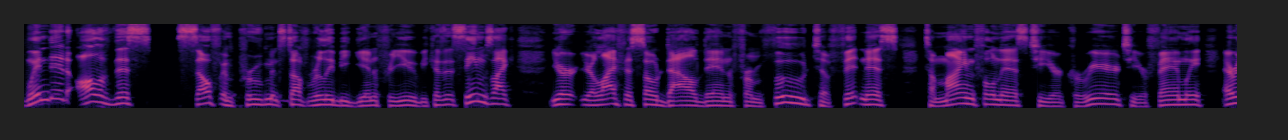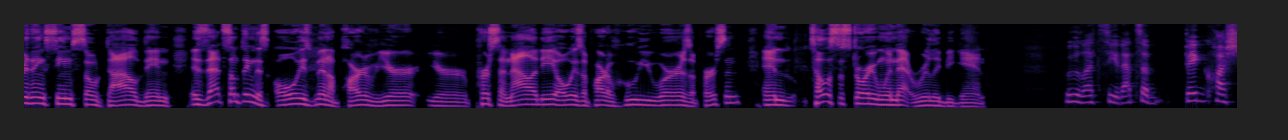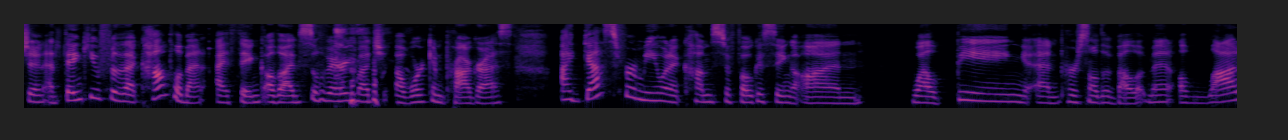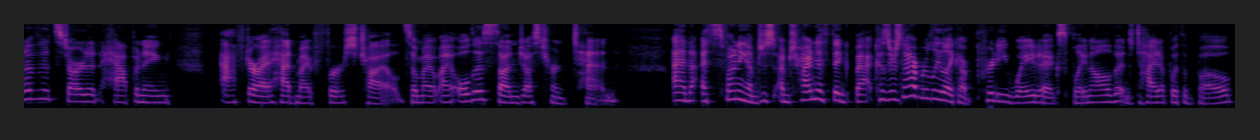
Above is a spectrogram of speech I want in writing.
When did all of this self improvement stuff really begin for you because it seems like your your life is so dialed in from food to fitness to mindfulness to your career to your family everything seems so dialed in is that something that's always been a part of your your personality always a part of who you were as a person and tell us a story when that really began Ooh, let's see. That's a big question. And thank you for that compliment, I think, although I'm still very much a work in progress. I guess for me, when it comes to focusing on well being and personal development, a lot of it started happening after I had my first child. So my, my oldest son just turned 10. And it's funny, I'm just I'm trying to think back because there's not really like a pretty way to explain all of it and to tie it up with a bow.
